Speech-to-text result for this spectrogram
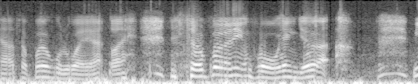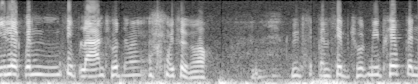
แล้วเซิร์ฟเวอร์กูรวยอะตอนนี้เซิร์ฟเวอร์นี่โอ้โหยังเยอะอะมีเหล็กเป็นสิบล้านชุดใช่ไหมไม่ถึงหรอกมีเป็นสิบชุดมีเพชรเป็น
